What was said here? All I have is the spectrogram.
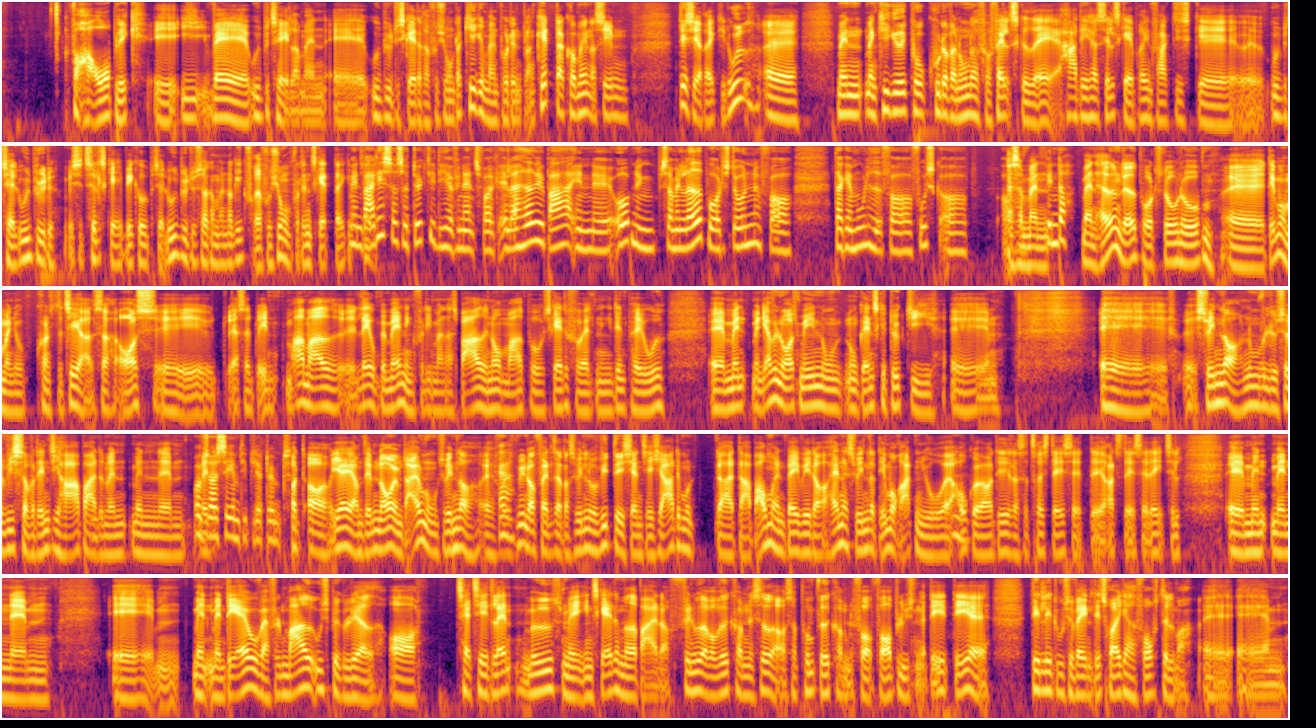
for at have overblik øh, i, hvad udbetaler man af udbytteskatterefusion. Der kiggede man på den blanket, der kom ind og sagde, det ser rigtigt ud, øh, men man kiggede ikke på, kunne der være nogen, der havde forfalsket af, har det her selskab rent faktisk øh, udbetalt udbytte? Hvis et selskab ikke har udbetalt udbytte, så kan man nok ikke få refusion for den skat, der ikke Men var de så så dygtige, de her finansfolk, eller havde vi bare en øh, åbning som en ladeport stående, for, der gav mulighed for fusk og og altså man, finder. man havde en ladeport stående åben, øh, det må man jo konstatere, altså, og også øh, altså en meget, meget øh, lav bemanding, fordi man har sparet enormt meget på skatteforvaltningen i den periode. Øh, men, men jeg vil nu også mene nogle, nogle ganske dygtige øh, øh, øh svindlere. Nu vil det jo så vise sig, hvordan de har arbejdet, men... men øh, og vi så også se, om de bliver dømt. Og, og ja, om dem. Nå, jamen, der er jo nogle svindlere. Øh, for ja. min opfattelse er der svindler. Hvorvidt det er Jean det må, der, der er bagmand bagved det, og han er svindler, det må retten jo øh, mm. afgøre, det er der så 60 dage sat, øh, retsdage sat af til. Øh, men, men, øh, øh, men, men det er jo i hvert fald meget uspekuleret at tage til et land, mødes med en skattemedarbejder, finde ud af, hvor vedkommende sidder, og så pumpe vedkommende for, for oplysninger. Det, det, er, det er lidt usædvanligt. Det tror jeg ikke, jeg havde forestillet mig, øh, øh,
